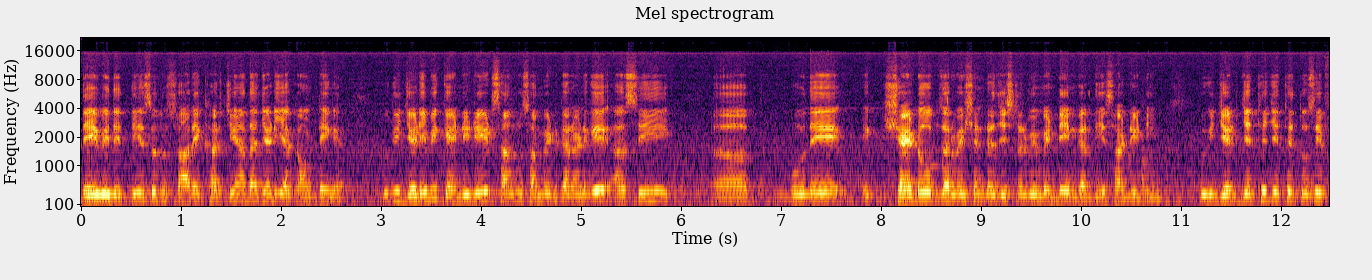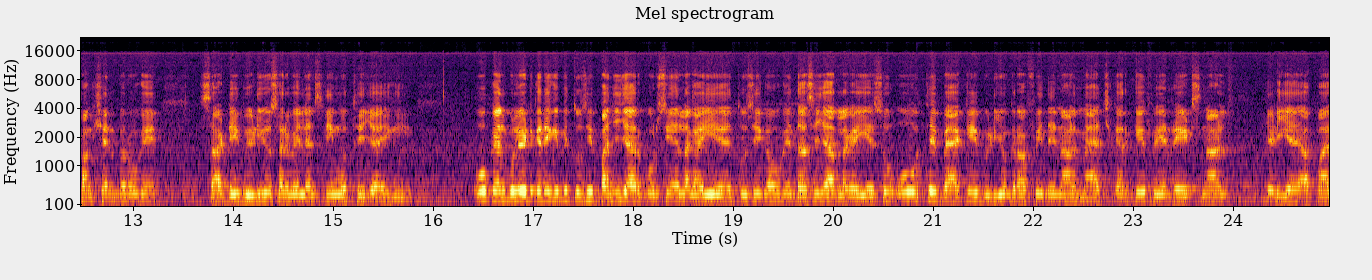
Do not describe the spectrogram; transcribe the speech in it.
ਦੇ ਵੀ ਦਿੱਤੀ ਹੈ। ਸੋ ਸਾਰੇ ਖਰਚਿਆਂ ਦਾ ਜਿਹੜੀ ਅਕਾਊਂਟਿੰਗ ਹੈ, ਕਿਉਂਕਿ ਜਿਹੜੇ ਵੀ ਕੈਂਡੀਡੇਟ ਸਾਨੂੰ ਸਬਮਿਟ ਕਰਨਗੇ, ਅਸੀਂ ਉਹਦੇ ਇੱਕ ਸ਼ੈਡੋ ਆਬਜ਼ਰਵੇਸ਼ਨ ਰਜਿਸਟਰ ਵੀ ਮੇਨਟੇਨ ਕਰਦੀ ਹੈ ਸਾਡੀ ਟੀਮ ਕਿਉਂਕਿ ਜਿ- ਜਿੱਥੇ ਜਿੱਥੇ ਤੁਸੀਂ ਫੰਕਸ਼ਨ ਕਰੋਗੇ, ਸਾਡੀ ਵੀਡੀਓ ਸਰਵੇਲੈਂਸ ਟੀਮ ਉੱਥੇ ਜਾਏਗੀ। ਉਹ ਕੈਲਕੂਲੇਟ ਕਰੇਗੀ ਵੀ ਤੁਸੀਂ 5000 ਕੁਰਸੀਆਂ ਲਗਾਈ ਹੈ, ਤੁਸੀਂ ਕਹੋਗੇ 10000 ਲਗਾਈ ਹੈ। ਸੋ ਉਹ ਉੱਥੇ ਬਹਿ ਕੇ ਵੀਡੀਓਗ੍ਰਾਫੀ ਦੇ ਨਾਲ ਮੈਚ ਕਰਕੇ ਫਿਰ ਰੇਟਸ ਨਾਲ ਜਿਹੜੀ ਹੈ ਆਪਾਂ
